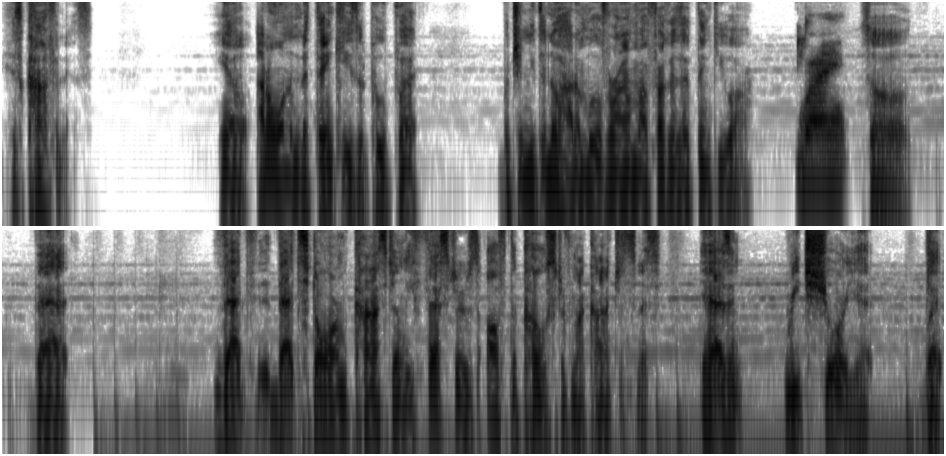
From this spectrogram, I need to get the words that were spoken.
his confidence. You know, I don't want him to think he's a poop putt, but you need to know how to move around motherfuckers that think you are. Right. So that that that storm constantly festers off the coast of my consciousness. It hasn't reached shore yet, but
